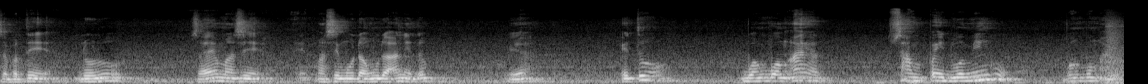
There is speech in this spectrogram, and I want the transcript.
seperti dulu saya masih masih muda-mudaan itu ya. Itu buang-buang air sampai dua minggu buang-buang air.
